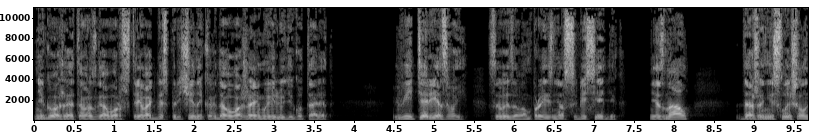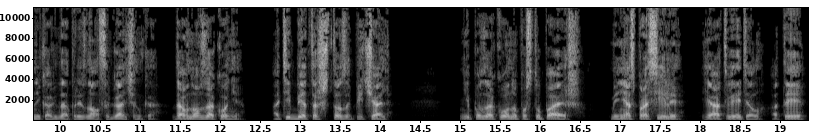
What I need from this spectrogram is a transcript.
Негоже это в разговор встревать без причины, когда уважаемые люди гутарят. «Витя резвый», — с вызовом произнес собеседник. «Не знал?» «Даже не слышал никогда», — признался Гальченко. «Давно в законе? А тебе-то что за печаль?» «Не по закону поступаешь. Меня спросили, я ответил. А ты?»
